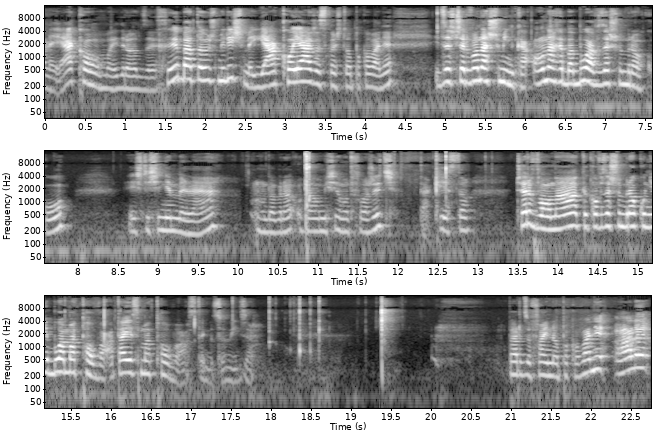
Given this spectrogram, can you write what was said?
Ale jaką, moi drodzy? Chyba to już mieliśmy. Ja kojarzę skądś to opakowanie. I to jest czerwona szminka. Ona chyba była w zeszłym roku, jeśli się nie mylę. Dobra, udało mi się ją otworzyć. Tak, jest to czerwona, tylko w zeszłym roku nie była matowa, a ta jest matowa, z tego co widzę. Bardzo fajne opakowanie, ale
